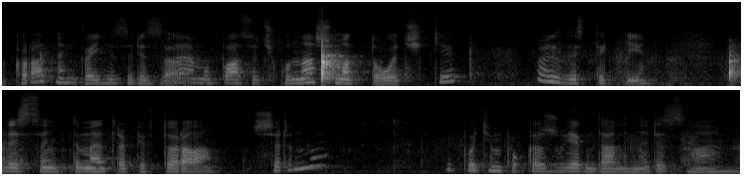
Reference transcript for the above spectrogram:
акуратненько її зрізаємо пасочку на шматочки. Ось десь такі, десь сантиметра півтора ширину. І потім покажу, як далі нарізаємо.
